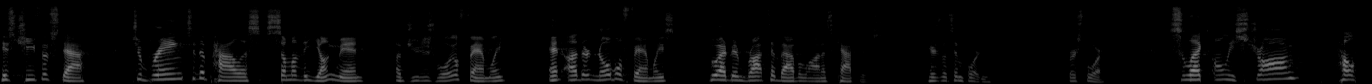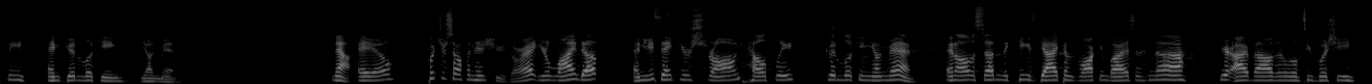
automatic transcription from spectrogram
his chief of staff, to bring to the palace some of the young men of Judah's royal family and other noble families who had been brought to Babylon as captives. Here's what's important. Verse 4 Select only strong, healthy, and good looking young men. Now, Ao, put yourself in his shoes, all right? You're lined up and you think you're strong, healthy, good looking young man. And all of a sudden, the king's guy comes walking by and says, Nah, your eyebrows are a little too bushy.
